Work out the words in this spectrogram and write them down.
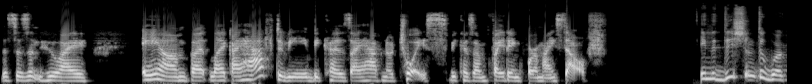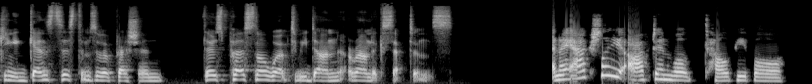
This isn't who I am, but like I have to be because I have no choice because I'm fighting for myself. In addition to working against systems of oppression, there's personal work to be done around acceptance. And I actually often will tell people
